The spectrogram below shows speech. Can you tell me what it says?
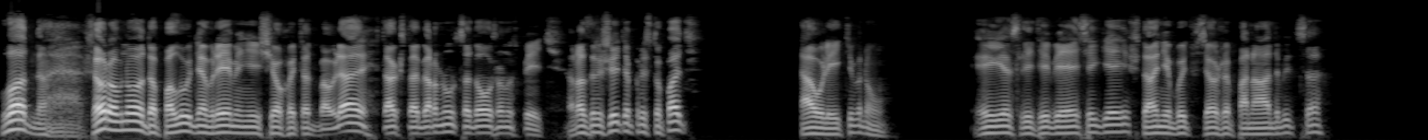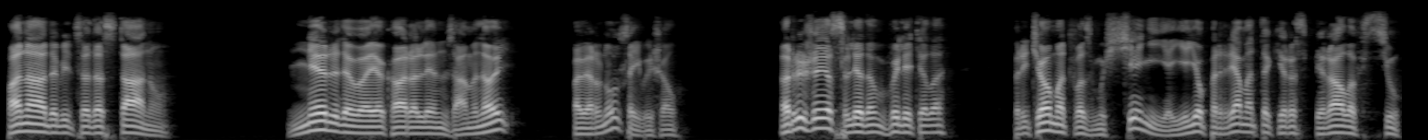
Ладно, все равно до полудня времени еще хоть отбавляй, так что обернуться должен успеть. Разрешите приступать? Аулей кивнул. И если тебе, Сергей, что-нибудь все же понадобится? Понадобится, достану. Нердовая Каролин за мной, повернулся и вышел. Рыжая следом вылетела, причем от возмущения ее прямо-таки распирало всю.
